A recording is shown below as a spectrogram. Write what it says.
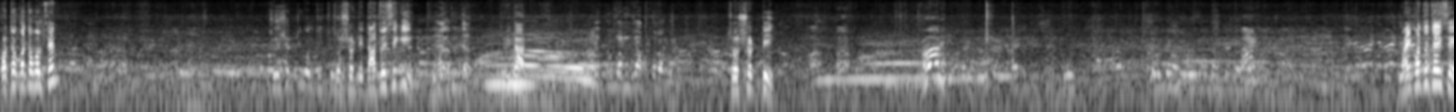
কত কত বলছেন? চৌষট্টি দাঁত হয়েছে কি? হ্যাঁ দুই দাঁত। চৌষট্টি। ভাই কত চাইছে?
